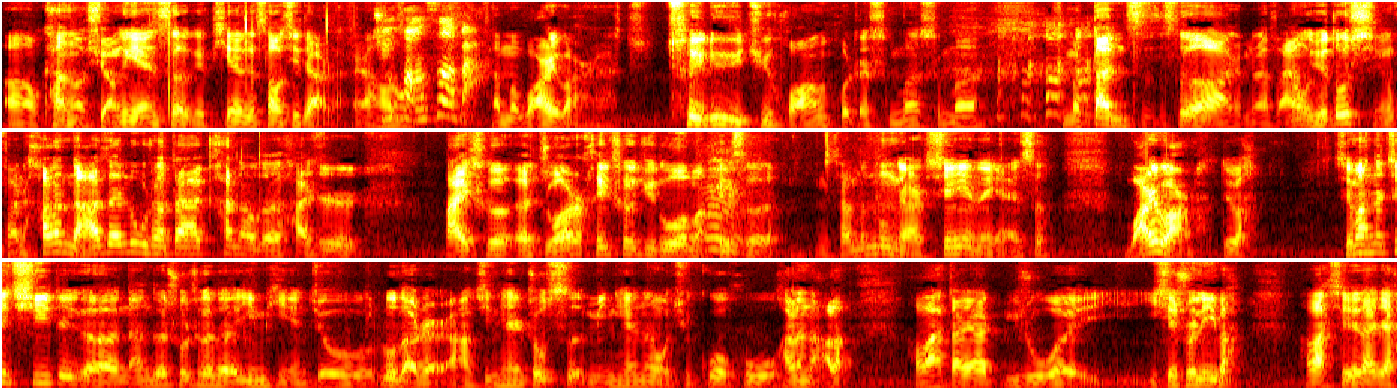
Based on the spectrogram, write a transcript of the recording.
啊，我看看选个颜色给贴个骚气点的，然后橘黄色吧。咱们玩一玩，翠绿、橘黄或者什么什么什么淡紫色啊什么的，反正我觉得都行。反正汉兰达在路上大家看到的还是白车，呃，主要是黑车居多嘛，黑色的。咱们弄点鲜艳的颜色，玩一玩嘛，对吧？行吧，那这期这个南哥说车的音频就录到这儿然后。今天是周四，明天呢我去过户汉兰达了，好吧？大家预祝我一切顺利吧，好吧？谢谢大家，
